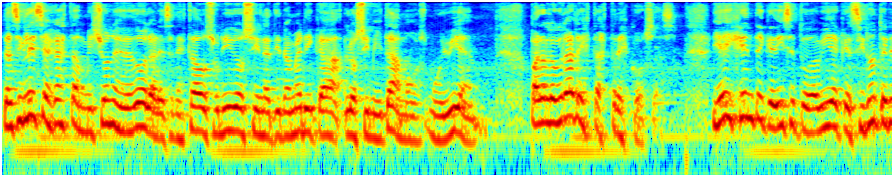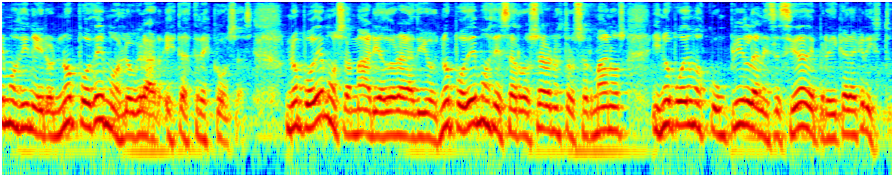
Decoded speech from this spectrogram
Las iglesias gastan millones de dólares en Estados Unidos y en Latinoamérica los imitamos muy bien para lograr estas tres cosas. Y hay gente que dice todavía que si no tenemos dinero no podemos lograr estas tres cosas. No podemos amar y adorar a Dios, no podemos desarrollar a nuestros hermanos y no podemos cumplir la necesidad de predicar a Cristo.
